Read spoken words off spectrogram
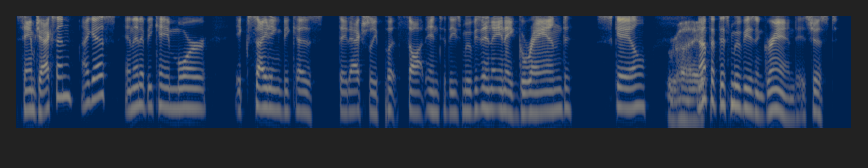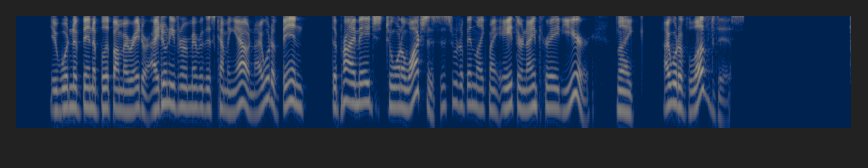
Sam Jackson, I guess, and then it became more exciting because they'd actually put thought into these movies in in a grand scale. Right. Not that this movie isn't grand, it's just it wouldn't have been a blip on my radar. I don't even remember this coming out, and I would have been the prime age to want to watch this. This would have been like my eighth or ninth grade year. Like I would have loved this.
